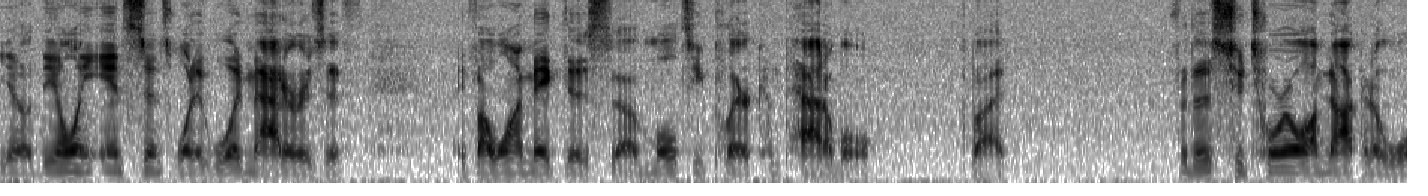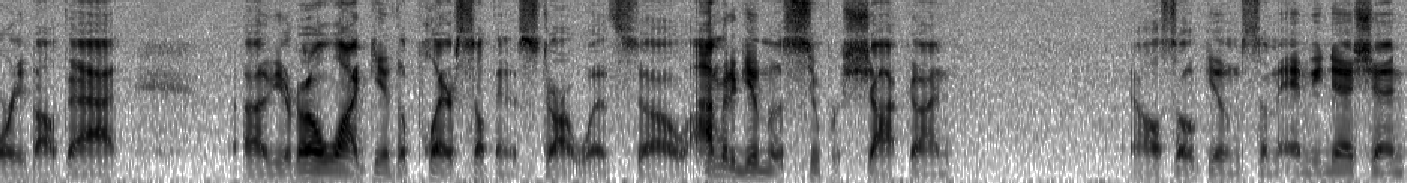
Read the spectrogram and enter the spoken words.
you know, the only instance when it would matter is if if I want to make this uh, multiplayer compatible. But for this tutorial, I'm not going to worry about that. Uh, you're going to want to give the player something to start with. So I'm going to give them a super shotgun. And also give them some ammunition.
